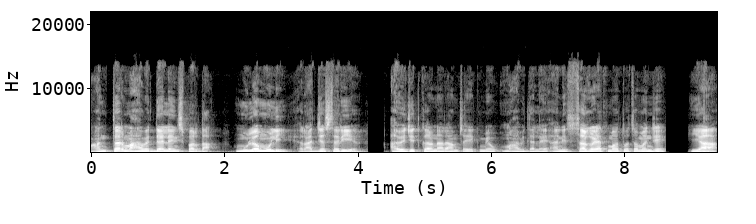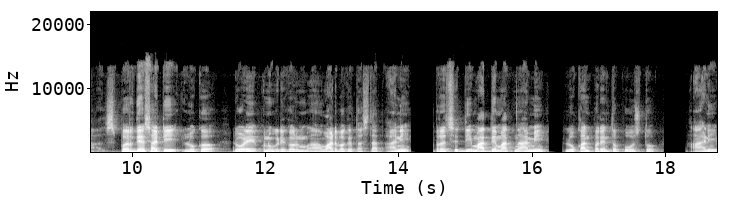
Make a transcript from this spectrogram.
आंतरमहाविद्यालयीन स्पर्धा मुलं मुली राज्यस्तरीय आयोजित करणारं आमचं एकमेव महाविद्यालय. आहे आणि सगळ्यात महत्त्वाचं म्हणजे या स्पर्धेसाठी लोक डोळे पण उघडे करून वाट बघत असतात. आणि प्रसिद्धी माध्यमातनं आम्ही लोकांपर्यंत पोहोचतो. आणि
